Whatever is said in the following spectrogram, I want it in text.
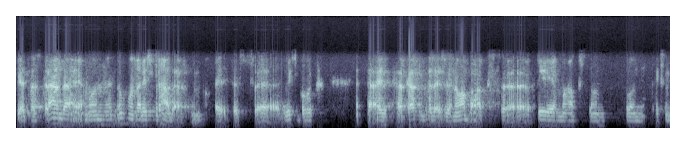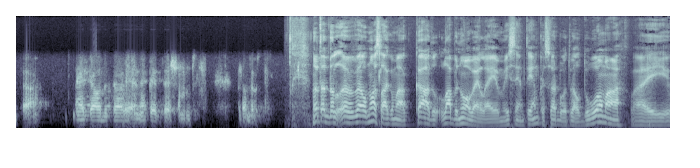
pie tā strādājam un, nu, un arī strādāsim. Tas viss būtu ar katru gadu aizvien labāks, pieejamāks un, un teiksim tā, mērķa auditorijai nepieciešams produkts. Nu, tad vēl noslēgumā kādu labu novēlējumu visiem tiem, kas varbūt vēl domā vai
